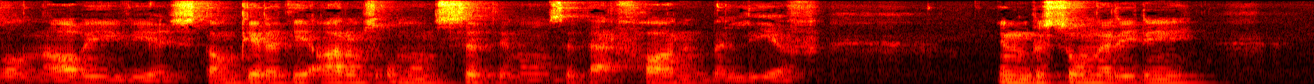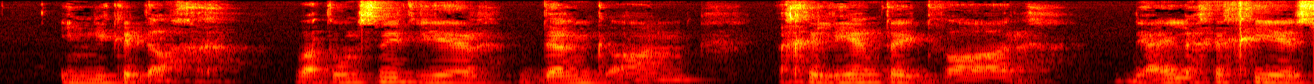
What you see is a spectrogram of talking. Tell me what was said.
wil naby U wees. Dankie dat U arms om ons sit en ons dit ervaar en beleef en besonder hierdie unieke dag wat ons net weer dink aan 'n geleentheid waar die Heilige Gees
